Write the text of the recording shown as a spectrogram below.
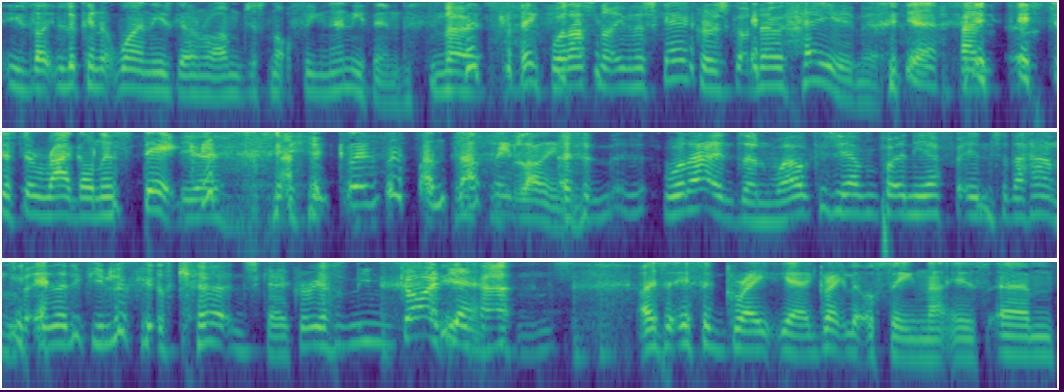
he's like looking at one. He's going, "Well, I'm just not feeling anything." No, like- well, that's not even a scarecrow. It's got no hay in it. yeah, And- it's just a rag on a stick. Yeah. that's, a, that's a fantastic line. And, well, that ain't done well because you haven't put any effort into the hands. But then if you look at the curtain scarecrow, he hasn't even got any Yeah. hands. It's a, it's a great, yeah, great little scene that is. Um,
